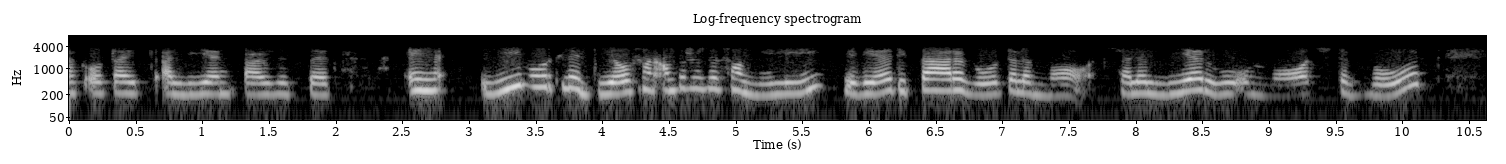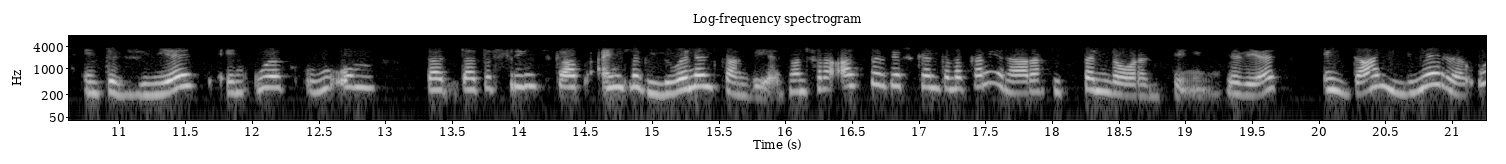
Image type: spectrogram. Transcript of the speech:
ek altyd alleen pouse sit? En hier word hulle deel van amper soos 'n familie. Jy weet, die perde word hulle maats. Hulle leer hoe om maats te word en te wees en ook hoe om dat dat 'n vriendskap eintlik lonend kan wees. Want vir 'n Asperger kind hulle kan nie regtig die punt daarin sien nie jy weet. En dan leer o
